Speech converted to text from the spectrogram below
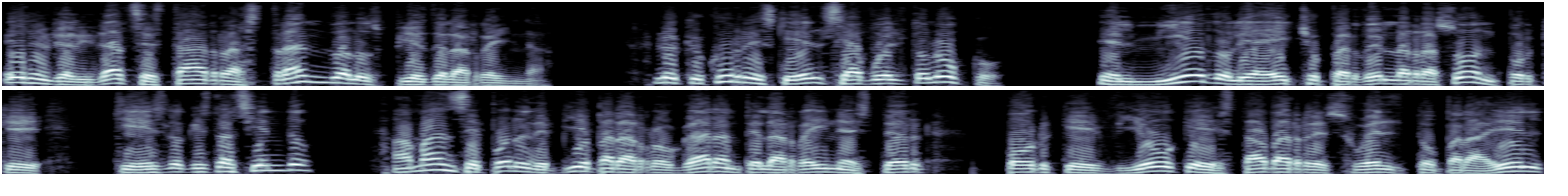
Él en realidad se está arrastrando a los pies de la reina. Lo que ocurre es que él se ha vuelto loco. El miedo le ha hecho perder la razón, porque ¿qué es lo que está haciendo? Amán se pone de pie para rogar ante la reina Esther, porque vio que estaba resuelto para él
